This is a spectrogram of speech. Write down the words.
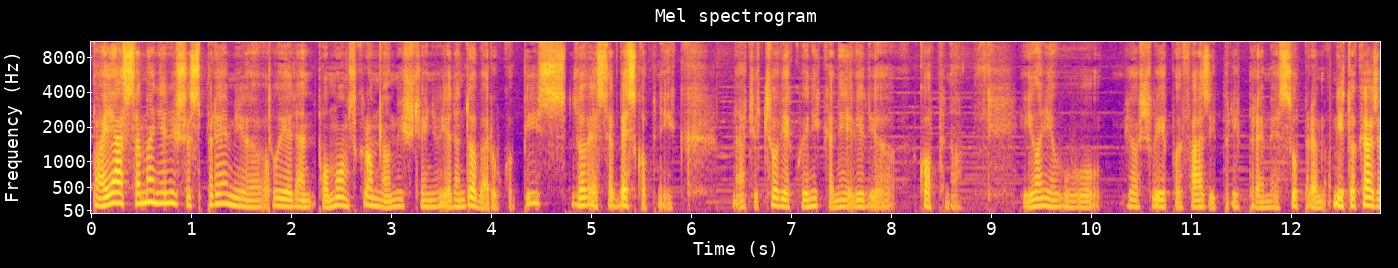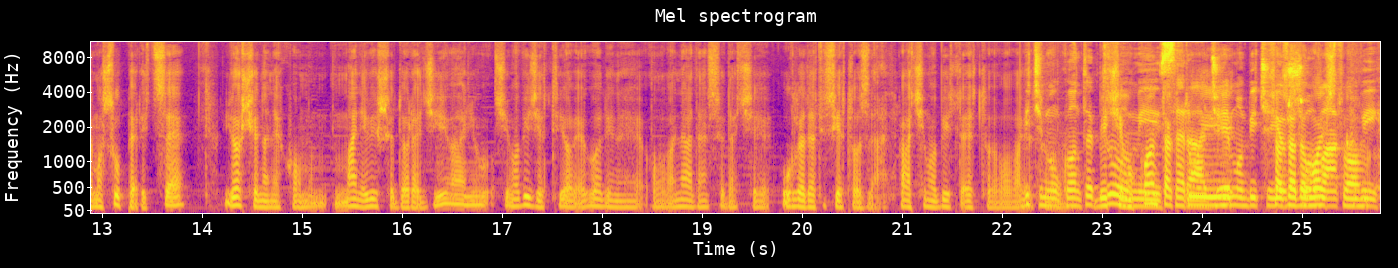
Pa ja sam manje više spremio tu jedan, po mom skromnom mišljenju, jedan dobar rukopis. Zove se Beskopnik. Znači čovjek koji nikad nije vidio kopno. I on je u još lijepoj fazi pripreme, suprema. Mi to kažemo superice, još je na nekom manje više dorađivanju. Ćemo vidjeti ove godine, ovaj, nadam se da će ugledati svjetlo znanje. Pa ćemo biti, eto... Ovaj, bićemo u kontaktu, bićemo u kontaktu mi sarađujemo, bit će još ovakvih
